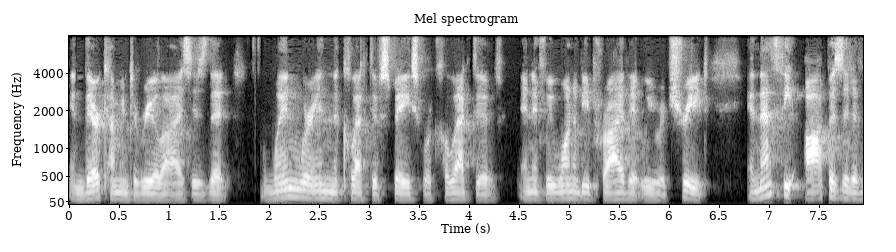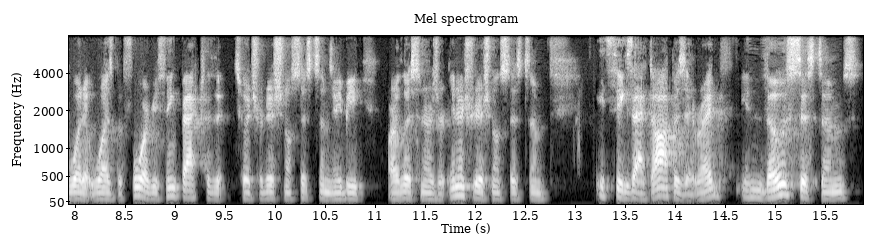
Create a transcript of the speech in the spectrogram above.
and they're coming to realize, is that when we're in the collective space, we're collective, and if we want to be private, we retreat. And that's the opposite of what it was before. If you think back to the, to a traditional system, maybe our listeners are in a traditional system, it's the exact opposite, right? In those systems,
